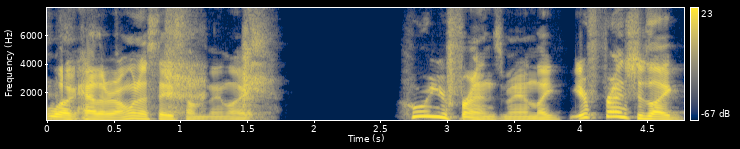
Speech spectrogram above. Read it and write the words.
look, Heather, I want to say something like, who are your friends, man? Like your friends should like,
